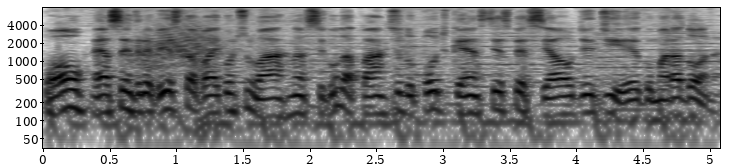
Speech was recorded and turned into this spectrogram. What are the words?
Bom, essa entrevista vai continuar na segunda parte do podcast especial de Diego Maradona.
